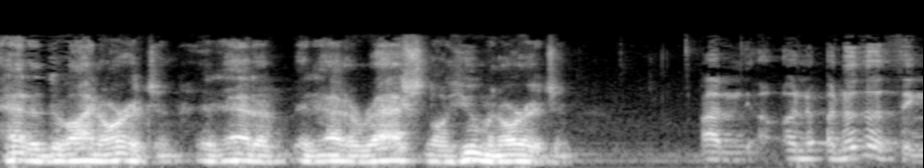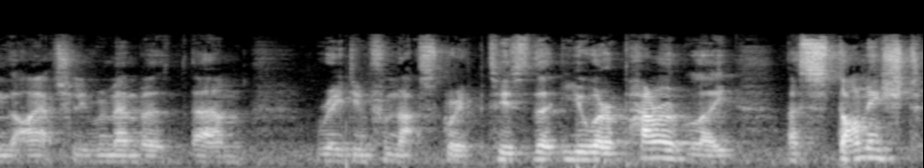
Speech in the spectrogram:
had a divine origin. It had a it had a rational human origin. Um, an- another thing that I actually remember um, reading from that script is that you were apparently astonished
